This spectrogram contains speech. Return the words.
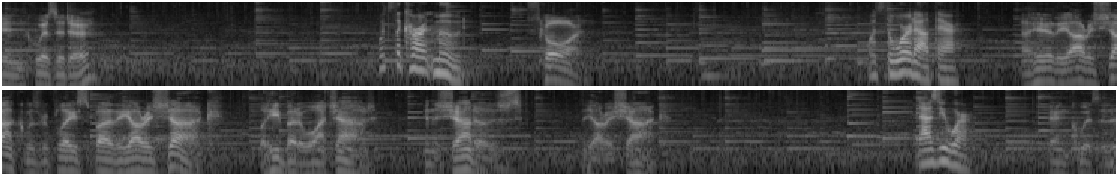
Inquisitor. What's the current mood? Scorn. What's the word out there? I hear the Arishok was replaced by the Arishok, but he better watch out. In the shadows, the Arishok. As you were. Inquisitor.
